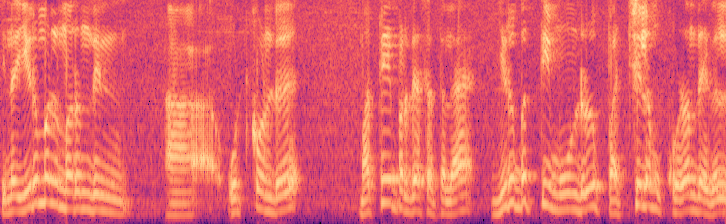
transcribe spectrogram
இந்த இருமல் மருந்தின் உட்கொண்டு மத்திய பிரதேசத்தில் இருபத்தி மூன்று பச்சிலம் குழந்தைகள்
